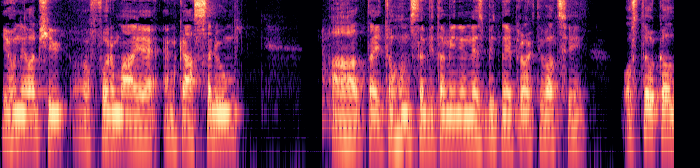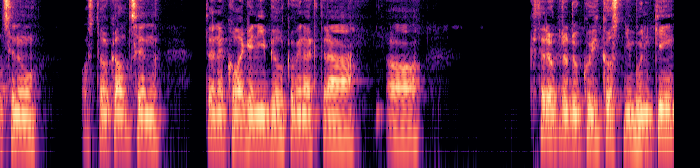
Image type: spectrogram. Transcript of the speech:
Jeho nejlepší eh, forma je MK7 a tady tenhle ten vitamin je nezbytný pro aktivaci osteokalcinu. Osteokalcin to je nekolagenní bílkovina, která kterou produkují kostní buňky,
